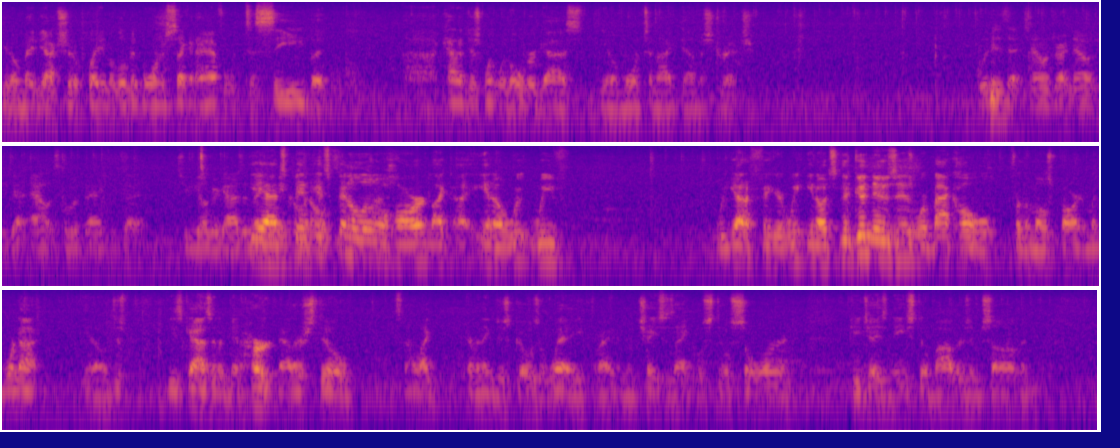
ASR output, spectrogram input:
you know, maybe I should have played him a little bit more in the second half to see, but uh, I kind of just went with older guys, you know, more tonight down the stretch. What is that challenge right now? You've got Alex coming back, you've got two younger guys. and Yeah, it's been, it's been a little hard, like, I- you know, we, we've, we gotta figure, we, you know, it's, the good news is we're back whole for the most part. I mean, we're not, you know, just, these guys that have been hurt, now they're still, it's not like everything just goes away, right? I mean, Chase's ankle's still sore and PJ's knee still bothers him some and,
